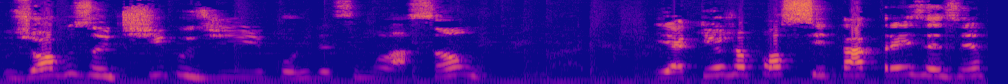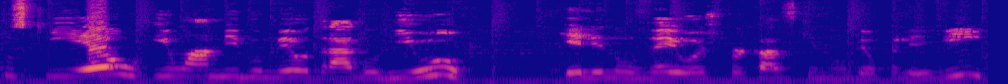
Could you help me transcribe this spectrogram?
os jogos antigos de corrida de simulação, e aqui eu já posso citar três exemplos que eu e um amigo meu, Drago Ryu, que ele não veio hoje por causa que não deu pra ele vir,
